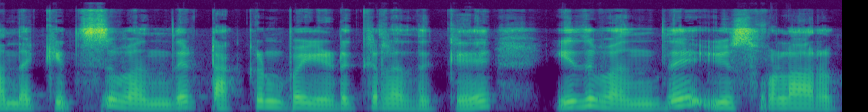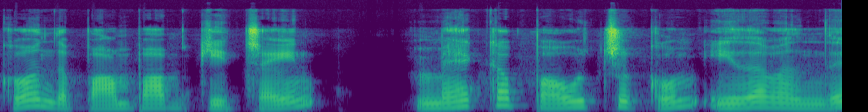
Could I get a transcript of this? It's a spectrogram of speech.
அந்த கிட்ஸு வந்து டக்குன்னு போய் எடுக்கிறதுக்கு இது வந்து யூஸ்ஃபுல்லாக இருக்கும். இந்த pom pom key chain. Makeup பவுச்சுக்கும் இதை வந்து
